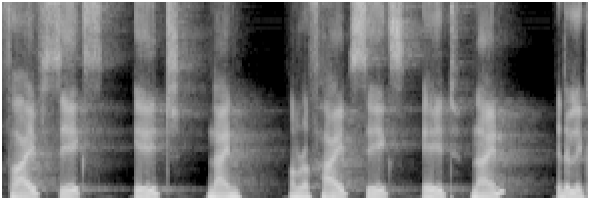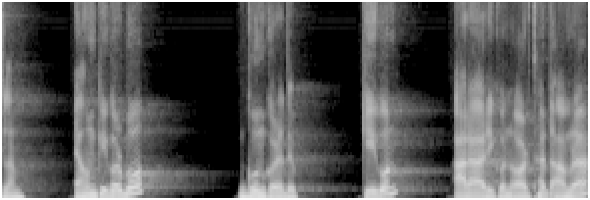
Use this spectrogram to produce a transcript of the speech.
ফাইভ সিক্স এইট নাইন আমরা ফাইভ সিক্স এইট নাইন এটা লিখলাম। এখন কি করব? গুণ করে দেব। কি গুণ? আর আড়াআড়ি গুণ। অর্থাৎ আমরা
